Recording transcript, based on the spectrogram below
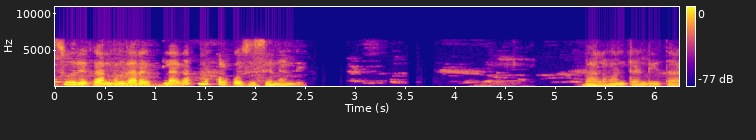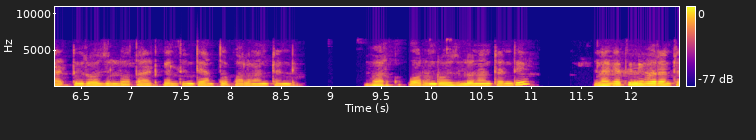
సూర్యకాంతం గారు ఇట్లాగా ముక్కలు కోసేసానండి. బలవంటండి తాటి రోజుల్లో తాటికాయలు తింటే ఎంతో బలవంటండి వరకు పూర్వం రోజుల్లోనంటండి. ఇలాగే తినేవారంట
